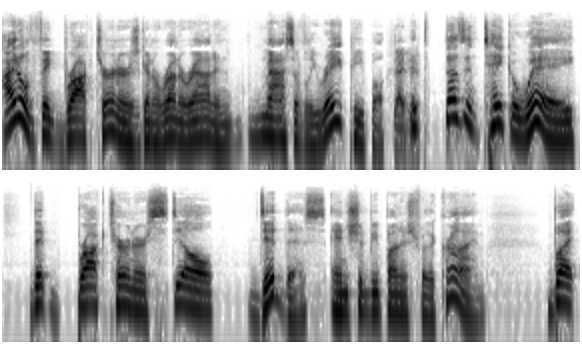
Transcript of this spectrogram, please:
I don't think Brock Turner is going to run around and massively rape people. Do. It doesn't take away that Brock Turner still did this and should be punished for the crime. But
